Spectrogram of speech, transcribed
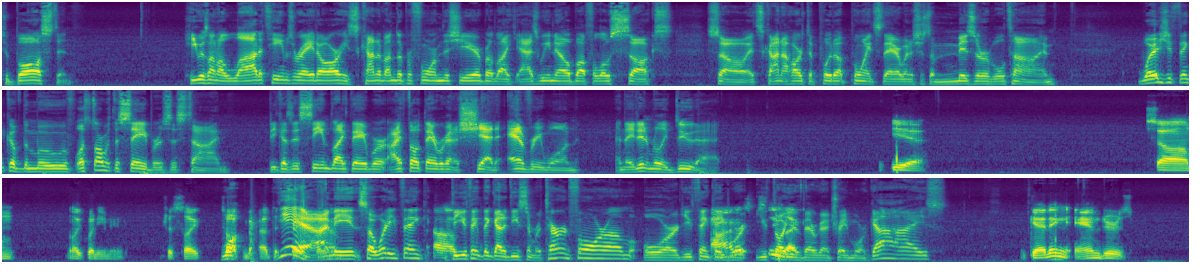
to Boston he was on a lot of teams' radar. He's kind of underperformed this year, but like as we know, Buffalo sucks. So it's kind of hard to put up points there when it's just a miserable time. What did you think of the move? Let's start with the Sabres this time because it seemed like they were I thought they were going to shed everyone and they didn't really do that. Yeah. So, um, like, what do you mean? Just like Well, about the Yeah, I mean, so what do you think? Uh, do you think they got a decent return for him, or do you think they were? You thought like- they were going to trade more guys? getting Anders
